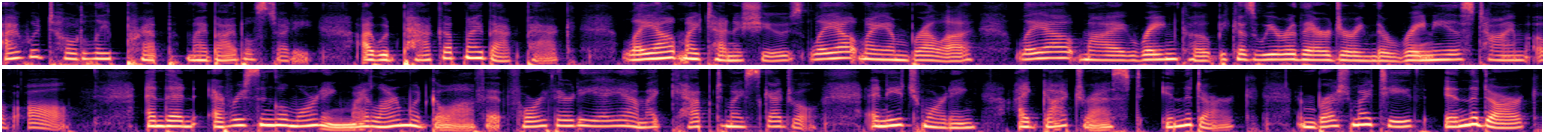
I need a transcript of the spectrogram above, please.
I would totally prep my Bible study. I would pack up my backpack, lay out my tennis shoes, lay out my umbrella, lay out my raincoat because we were there during the rainiest time of all. And then every single morning my alarm would go off at 4:30 a.m. I kept my schedule. And each morning I got dressed in the dark and brushed my teeth in the dark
